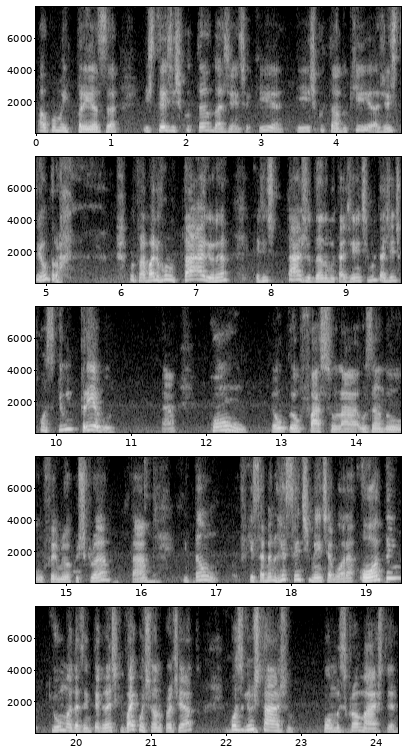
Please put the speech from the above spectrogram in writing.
alguma empresa esteja escutando a gente aqui e escutando que a gente tem um trabalho um trabalho voluntário, né? Que a gente está ajudando muita gente, muita gente conseguiu emprego. Tá? Com eu, eu faço lá usando o framework Scrum, tá? Então, fiquei sabendo recentemente, agora, ontem, que uma das integrantes, que vai continuar no projeto, conseguiu um estágio como Scrum Master,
